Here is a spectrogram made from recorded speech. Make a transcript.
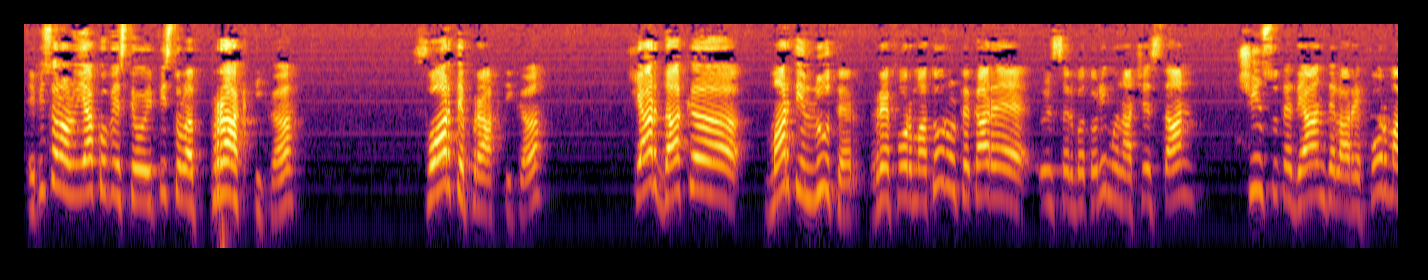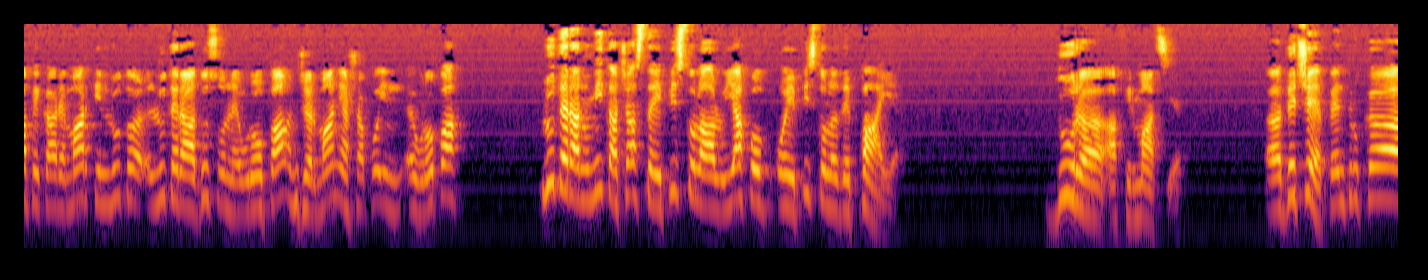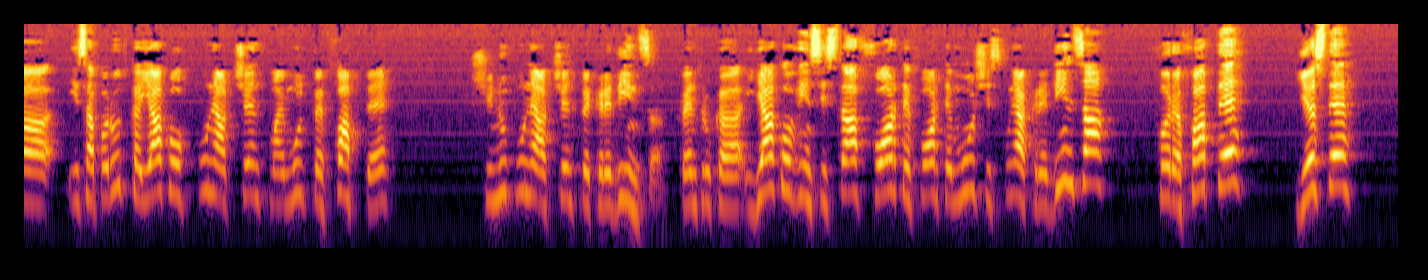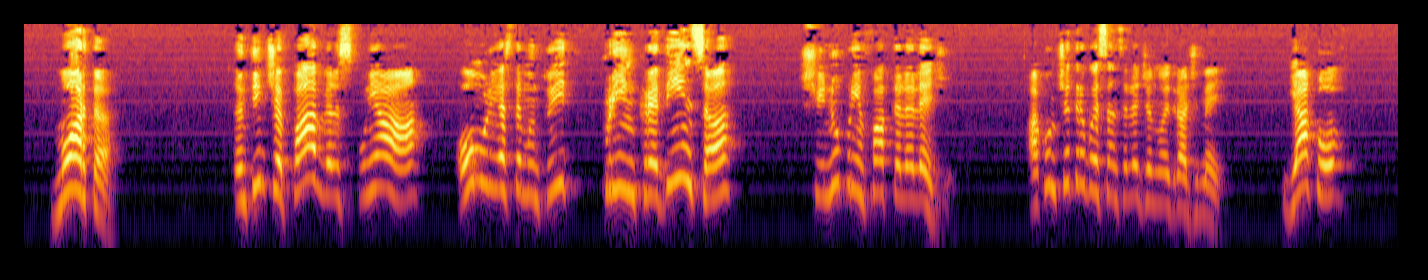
Epistola lui Iacov este o epistolă practică, foarte practică, chiar dacă Martin Luther, reformatorul pe care îl sărbătorim în acest an, 500 de ani de la reforma pe care Martin Luther, Luther a adus-o în Europa, în Germania și apoi în Europa, Luther a numit această epistolă a lui Iacov o epistolă de paie. Dură afirmație. De ce? Pentru că i s-a părut că Iacov pune accent mai mult pe fapte și nu pune accent pe credință. Pentru că Iacov insista foarte, foarte mult și spunea credința fără fapte este moartă. În timp ce Pavel spunea omul este mântuit prin credință și nu prin faptele legii. Acum ce trebuie să înțelegem noi, dragii mei? Iacov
